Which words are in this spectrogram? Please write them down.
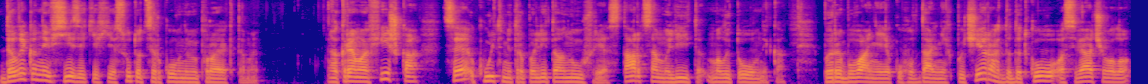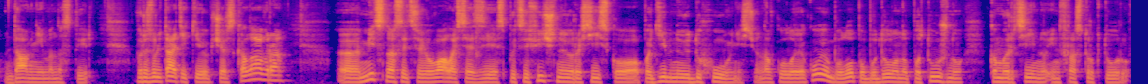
далеко не всі з яких є суто церковними проектами. Окрема фішка це культ митрополіта Ануфрія, старця молитовника, перебування якого в дальніх печерах додатково освячувало давній монастир. В результаті Києво-Печерська лавра е, міцно асоціювалася зі специфічною російсько-подібною духовністю, навколо якої було побудовано потужну комерційну інфраструктуру.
